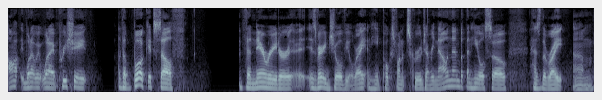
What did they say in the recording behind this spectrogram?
Uh, what I what I appreciate the book itself. The narrator is very jovial, right? And he pokes fun at Scrooge every now and then, but then he also has the right um,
